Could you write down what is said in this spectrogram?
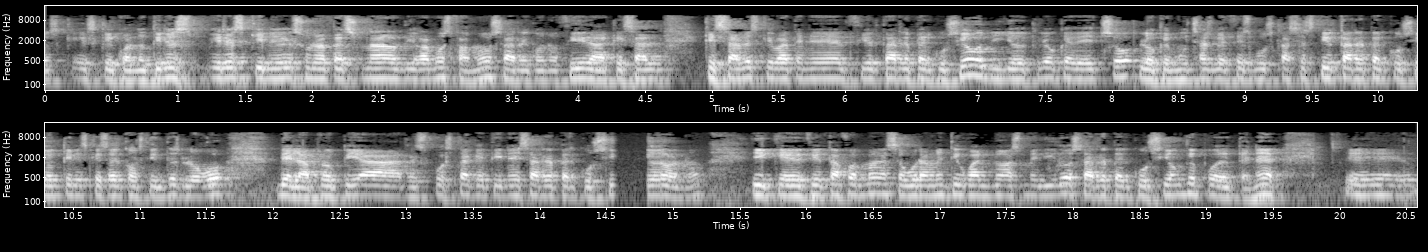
es que, es que cuando tienes eres quien eres una persona digamos famosa reconocida que sal, que sabes que va a tener cierta repercusión y yo creo que de hecho lo que muchas veces buscas es cierta repercusión tienes que ser conscientes luego de la propia respuesta que tiene esa repercusión ¿no? y que de cierta forma seguramente igual no has medido esa repercusión que puede tener eh,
